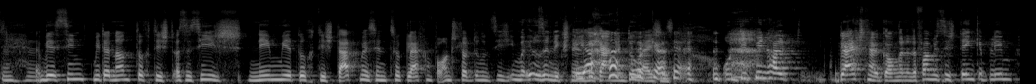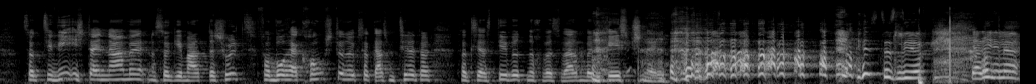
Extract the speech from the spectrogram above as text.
Mhm. Wir sind miteinander durch die, also sie ist neben mir durch die Stadt, wir sind zur gleichen Veranstaltung und sie ist immer irrsinnig schnell gegangen, du weißt es. Und ich bin halt gleich schnell gegangen. Und auf einmal ist sie stehen geblieben, sagt sie, wie ist dein Name? Dann sage ich, Martha Schulz, von woher kommst du? Und ich gesagt, aus dem Zillertal. Sagt sie, aus dir wird noch was werden, weil du gehst schnell. ist das lieb. Ja, die und,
